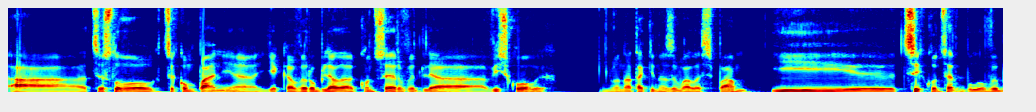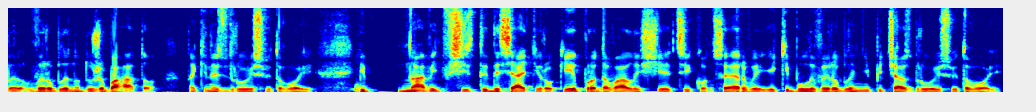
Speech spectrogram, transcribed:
А це слово це компанія, яка виробляла консерви для військових. Вона так і називалась спам. І цих консерв було вироблено дуже багато на кінець Другої світової. І навіть в 60-ті роки продавали ще ці консерви, які були вироблені під час Другої світової.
